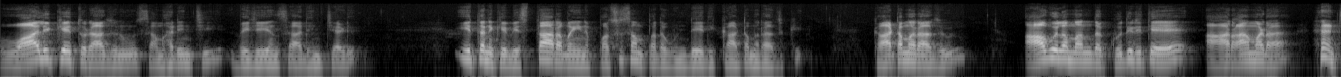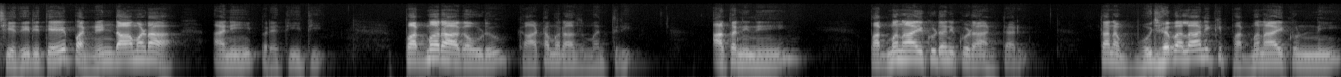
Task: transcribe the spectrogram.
వాలికేతు రాజును సంహరించి విజయం సాధించాడు. ఇతనికి విస్తారమైన పశు సంపద ఉండేది కాటమరాజుకి. కాటమరాజు ఆవుల మంద కుదిరితే ఆరామడ చెదిరితే పన్నెండామడ అని ప్రతీతి. పద్మరాఘవుడు కాటమరాజు మంత్రి. అతనిని పద్మనాయకుడని కూడా అంటారు. తన భుజబలానికి పద్మనాయకుణ్ణి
